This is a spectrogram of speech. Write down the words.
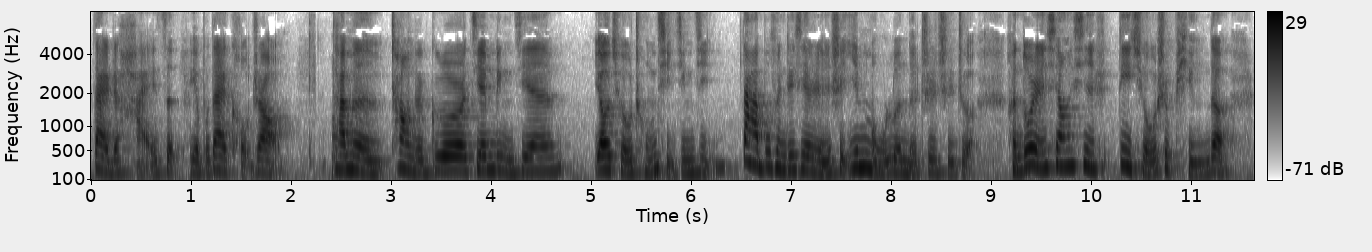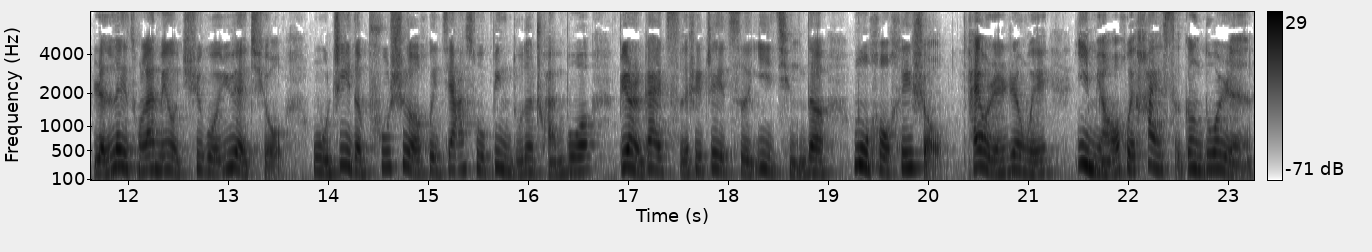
带着孩子，也不戴口罩，他们唱着歌，肩并肩，要求重启经济。大部分这些人是阴谋论的支持者，很多人相信地球是平的，人类从来没有去过月球，5G 的铺设会加速病毒的传播，比尔盖茨是这次疫情的幕后黑手，还有人认为疫苗会害死更多人。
